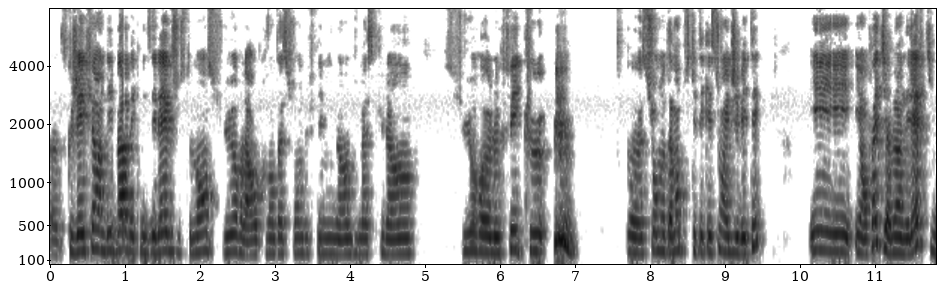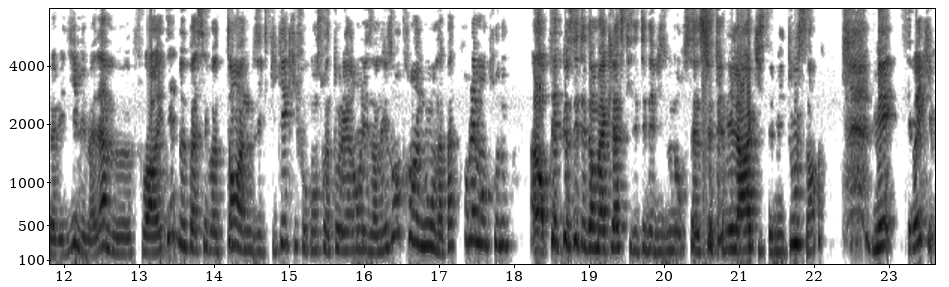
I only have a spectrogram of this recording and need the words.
euh, parce que j'avais fait un débat avec mes élèves justement sur la représentation du féminin, du masculin, sur euh, le fait que, euh, sur notamment tout ce qui était question LGBT. Et, et en fait, j'avais un élève qui m'avait dit, mais madame, faut arrêter de passer votre temps à nous expliquer qu'il faut qu'on soit tolérants les uns les autres. Hein. Nous, on n'a pas de problème entre nous. Alors peut-être que c'était dans ma classe qu'ils étaient des bisounours cette année-là, qui s'aimaient tous. Hein. Mais c'est vrai qu'il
